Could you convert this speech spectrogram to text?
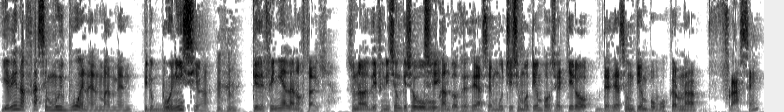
y había una frase muy buena en Mad Men, pero buenísima, Ujú. que definía la nostalgia. Es una definición que llevo Sí. buscando desde hace muchísimo tiempo, o sea, quiero desde hace un tiempo buscar una frase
